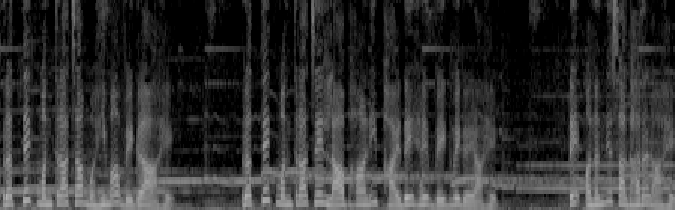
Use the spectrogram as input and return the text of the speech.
प्रत्येक मंत्राचा महिमा वेगळा आहे. प्रत्येक मंत्राचे लाभ आणि फायदे हे वेगवेगळे आहेत ते अनन्यसाधारण आहेत.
